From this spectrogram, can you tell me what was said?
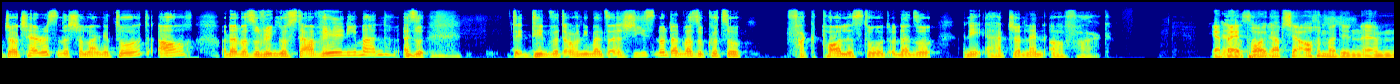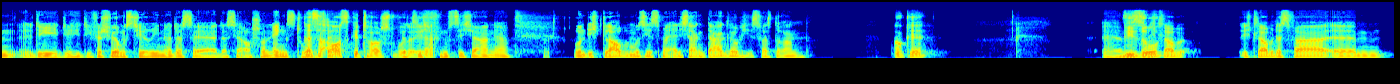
George Harrison ist schon lange tot auch und dann war so, Ringo Starr will niemand, also de- den wird auch niemals erschießen und dann war so kurz so, fuck, Paul ist tot und dann so, nee, er hat John Lennon, oh fuck. Ja, Ja, bei Paul gab es ja auch immer den, ähm, die, die, die Verschwörungstheorie, ne, dass er, dass er auch schon längst tot Dass ist. er seit ausgetauscht wurde, 40, ja. 50 Jahren, ja. Und ich glaube, muss ich jetzt mal ehrlich sagen, da glaube ich, ist was dran. Okay. Ähm, Wieso? Ich glaube, ich glaube, das war, ähm,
